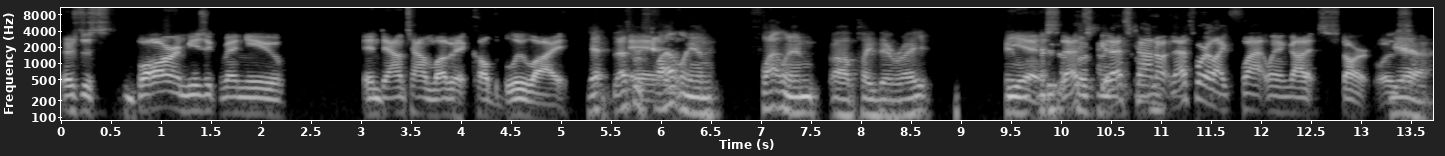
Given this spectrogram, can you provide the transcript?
there's this bar and music venue in downtown Lubbock called the Blue Light. Yeah, that's where And- Flatland Flatland uh, played there, right? Yes, that's that's kind of that's where like Flatland got its start was yeah.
